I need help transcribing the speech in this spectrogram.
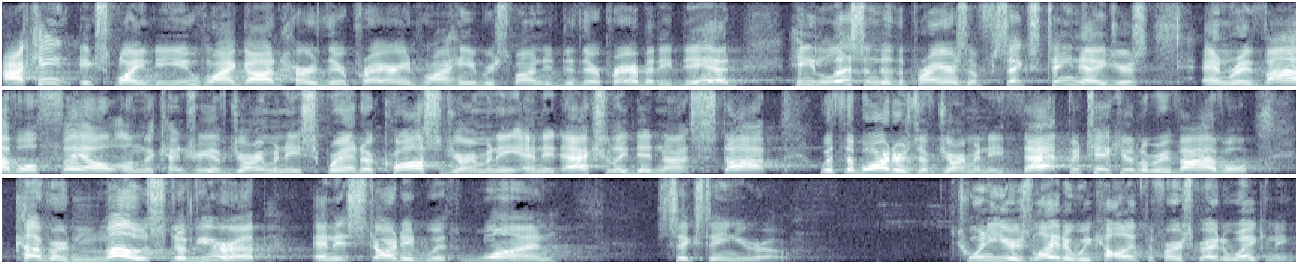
I can't explain to you why God heard their prayer and why He responded to their prayer, but He did. He listened to the prayers of six teenagers, and revival fell on the country of Germany, spread across Germany, and it actually did not stop with the borders of Germany. That particular revival covered most of Europe, and it started with one 16 year old. 20 years later, we call it the First Great Awakening.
